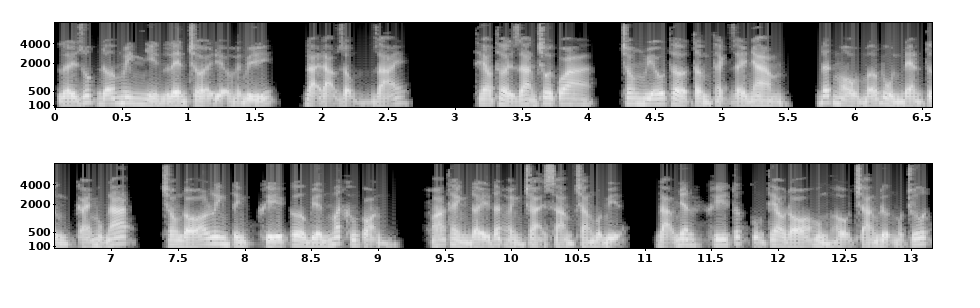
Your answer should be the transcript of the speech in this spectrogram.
lấy giúp đỡ minh nhìn lên trời địa huyền bí, đại đạo rộng rãi. Theo thời gian trôi qua, trong miếu thờ tầng thạch dày nham, đất màu mỡ bùn đen từng cái mục nát, trong đó linh tính khí cơ biến mất không còn, hóa thành đầy đất hoành trải sám trắng bột mịn, đạo nhân khí tức cũng theo đó hùng hậu tráng được một chút.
